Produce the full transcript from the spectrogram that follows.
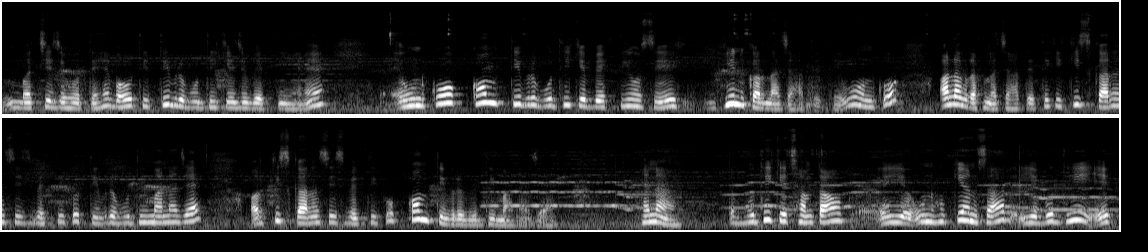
बच्चे जो होते हैं, बहुत ही तीव्र बुद्धि के जो व्यक्ति हैं उनको कम तीव्र बुद्धि के व्यक्तियों से भिन्न करना चाहते थे। वो उनको अलग रखना चाहते थे कि किस कारण से इस व्यक्ति को तीव्र बुद्धि माना जाए और किस कारण से इस व्यक्ति को कम तीव्र बुद्धि माना जाए। है ना? तो बुद्धि के क्षमताओं, ये उनके अनुसार ये बुद्धि एक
